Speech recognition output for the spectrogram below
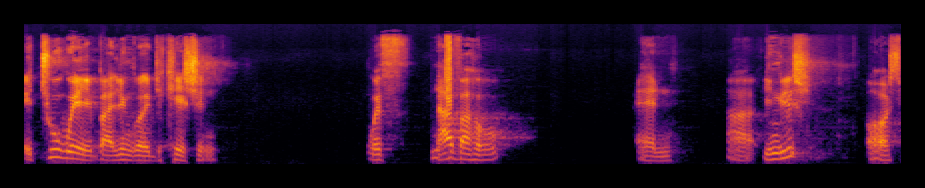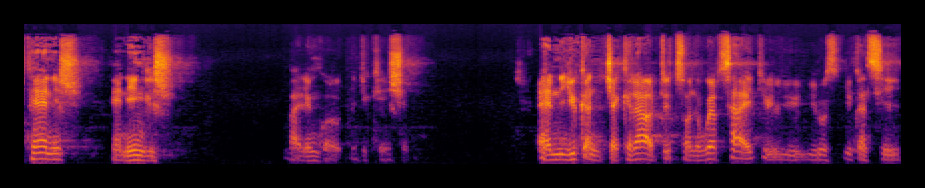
a two-way bilingual education with Navajo and uh, English or Spanish and English bilingual education. And you can check it out. It's on the website. You, you, you, you can see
